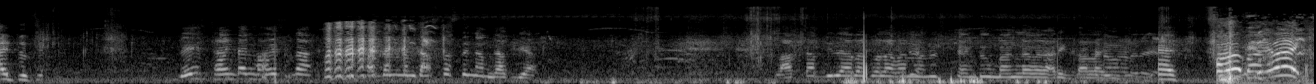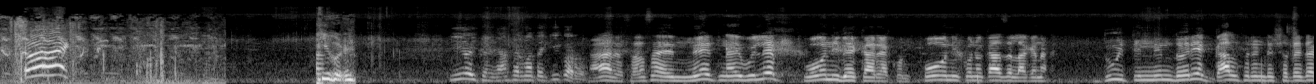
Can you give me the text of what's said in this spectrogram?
আইতেছি। যেই স্থান টান ভাঙিস না নাম গাছ নাম গাছ দিয়া। দিলে আবার বলা আমার মানুষ ঠ্যাংটুং বাংলা আবার আরেক জ্বালাই কি হয়েছে গাছের মাথায় কি করো? আরে সাসা নেট নাই বুঝলে ফোনই বেকার এখন। ফোনই কোনো কাজে লাগে না। দুই তিন দিন ধরে গার্লফ্রেন্ডের সাথে যা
